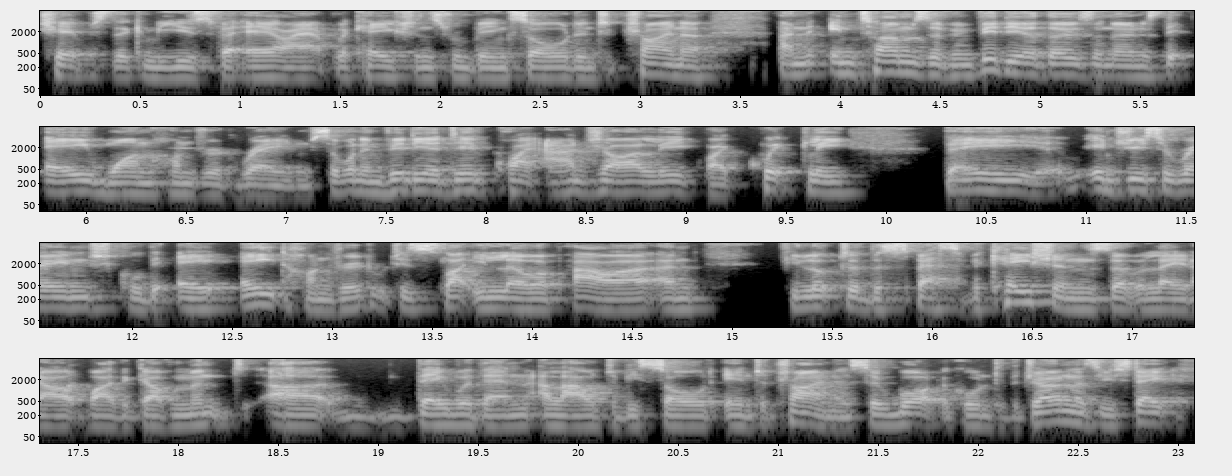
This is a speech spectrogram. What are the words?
chips that can be used for AI applications from being sold into China. And in terms of NVIDIA, those are known as the A100 range. So, what NVIDIA did quite agilely, quite quickly, they introduced a range called the A800, which is slightly lower power. And if you looked at the specifications that were laid out by the government, uh, they were then allowed to be sold into China. So, what, according to the journal, as you state,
